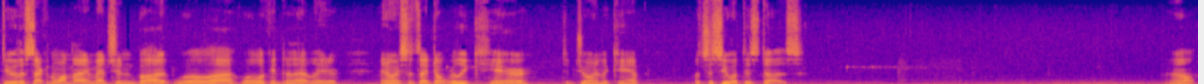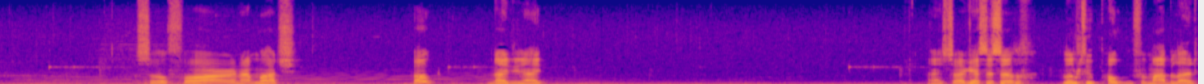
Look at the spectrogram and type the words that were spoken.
do the second one that I mentioned, but we'll uh, we'll look into that later. Anyway, since I don't really care to join the camp, let's just see what this does. Well, so far not much. Oh, nighty night. Alright, so I guess it's a little too potent for my blood.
